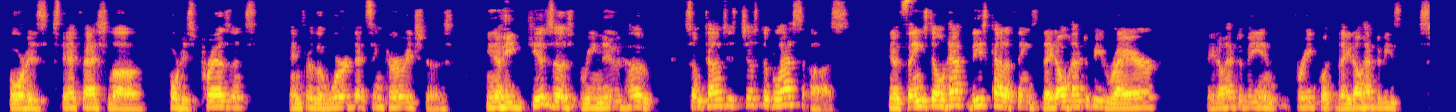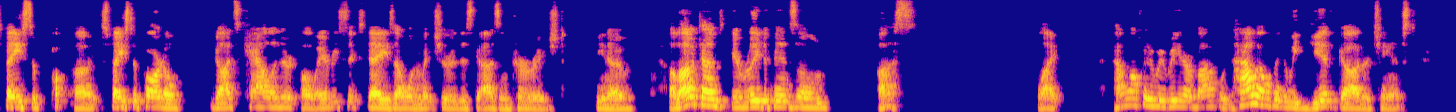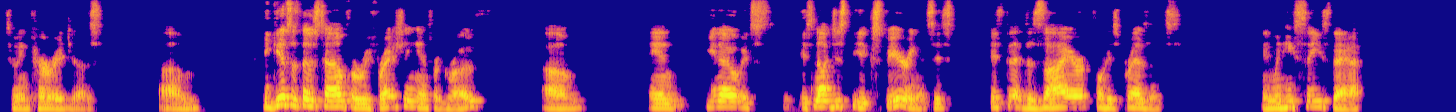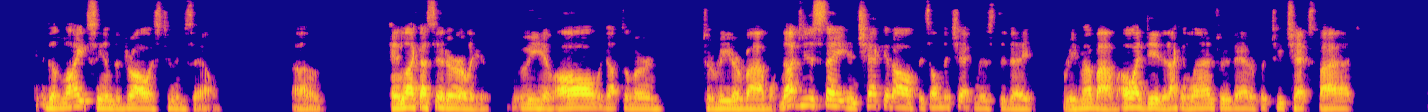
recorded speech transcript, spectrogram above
for his steadfast love, for his presence, and for the word that's encouraged us. You know, he gives us renewed hope. Sometimes it's just to bless us. You know, things don't have, these kind of things, they don't have to be rare. They don't have to be infrequent. They don't have to be spaced, uh, spaced apart on God's calendar. Oh, every six days, I want to make sure this guy's encouraged. You know, a lot of times it really depends on us. Like, how often do we read our Bible? How often do we give God a chance to encourage us? Um, he gives us those time for refreshing and for growth. Um, and you know, it's, it's not just the experience. It's, it's that desire for his presence. And when he sees that, delights him to draw us to himself. Um, and like I said earlier, we have all got to learn to read our Bible. Not just say and check it off. It's on the checklist today. Read my Bible. Oh, I did it. I can line through that or put two checks by it.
